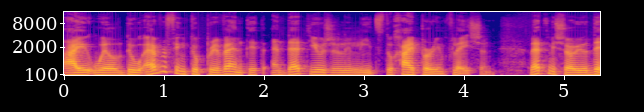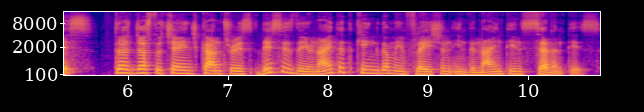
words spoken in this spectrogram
I will do everything to prevent it, and that usually leads to hyperinflation. Let me show you this. Just to change countries, this is the United Kingdom inflation in the 1970s.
